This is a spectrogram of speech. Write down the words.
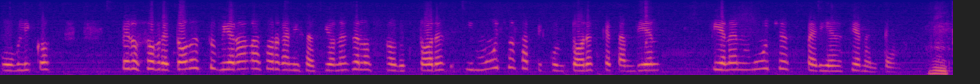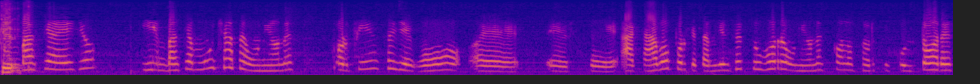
públicos, pero sobre todo estuvieron las organizaciones de los productores y muchos apicultores que también tienen mucha experiencia en el tema. En base a ello, y en base a muchas reuniones por fin se llegó eh, este, a cabo porque también se tuvo reuniones con los horticultores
